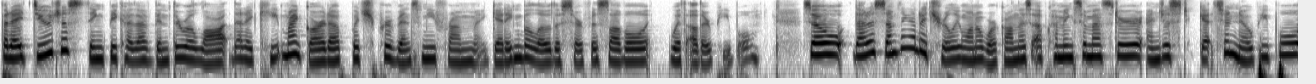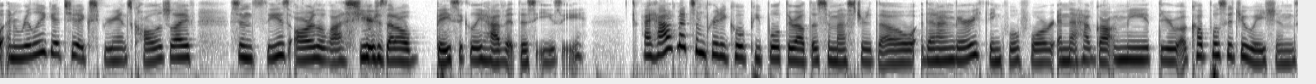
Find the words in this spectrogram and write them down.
but I do just think because I've been through a lot that I keep my guard up, which prevents me from getting below the surface level with other people. So, that is something that I truly want to work on this upcoming semester and just get to know people and really get to experience college life since these are the last years that I'll basically have it this easy. I have met some pretty cool people throughout the semester, though, that I'm very thankful for and that have gotten me through a couple situations.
